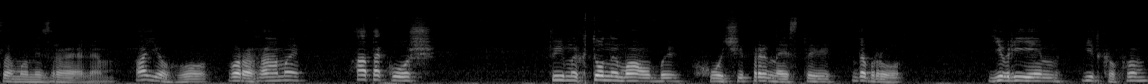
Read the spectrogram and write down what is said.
самим Ізраїлем, а його ворогами, а також тими, хто не мав би хоче принести добро євреям Вітхофом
